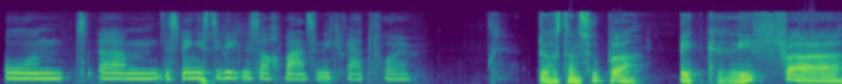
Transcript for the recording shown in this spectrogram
Und ähm, deswegen ist die Wildnis auch wahnsinnig wertvoll. Du hast einen super Begriff. Äh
